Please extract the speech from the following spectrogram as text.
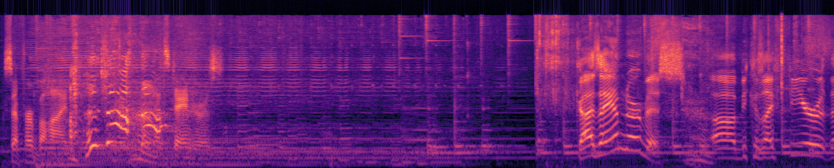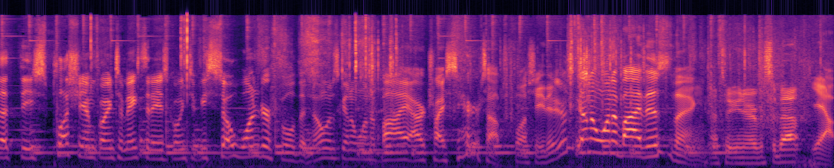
except for behind. That's dangerous. Guys, I am nervous uh, because I fear that this plushie I'm going to make today is going to be so wonderful that no one's going to want to buy our Triceratops plushie. They're just going to want to buy this thing. That's what you're nervous about? Yeah.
